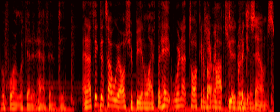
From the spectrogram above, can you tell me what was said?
before I look at it half empty. And I think that's how we all should be in life. But hey, we're not talking about Cameron, cue the cricket sounds.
